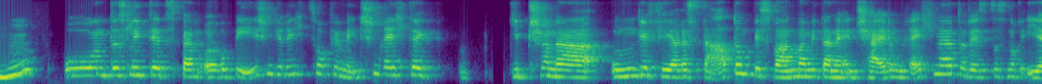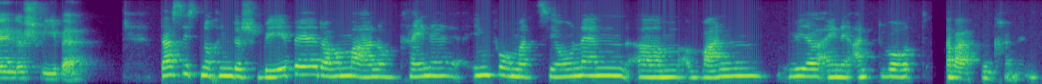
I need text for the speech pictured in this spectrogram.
mh. Und das liegt jetzt beim Europäischen Gerichtshof für Menschenrechte. Gibt es schon ein ungefähres Datum, bis wann man mit einer Entscheidung rechnet, oder ist das noch eher in der Schwebe? Das ist noch in der Schwebe. Da haben wir auch noch keine Informationen, ähm, wann wir eine Antwort erwarten können.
